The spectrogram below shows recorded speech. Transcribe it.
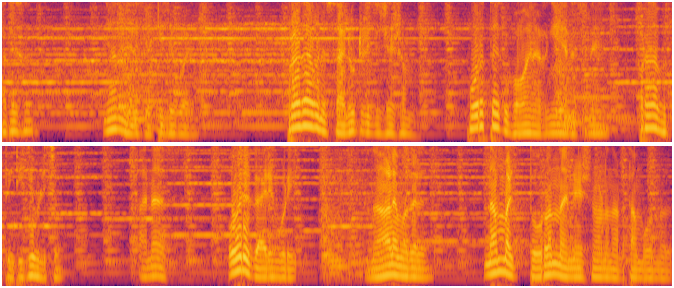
അതെ സർ. ഞാൻ നേരെ ചെട്ടിയിൽ പോയി പ്രതാപിന് സല്യൂട്ട് അടിച്ച ശേഷം പുറത്തേക്ക് പോകാൻ ഇറങ്ങിയ അനസിനെ പ്രതാപ് തിരികെ വിളിച്ചു. അനസ് ഒരു കാര്യം കൂടി. നാളെ മുതൽ നമ്മൾ തുറന്ന അന്വേഷണമാണ് നടത്താൻ പോകുന്നത്.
